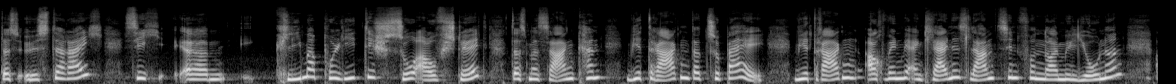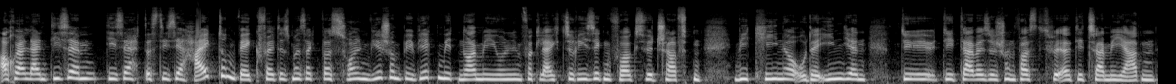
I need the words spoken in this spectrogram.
dass Österreich sich ähm, klimapolitisch so aufstellt, dass man sagen kann, wir tragen dazu bei. Wir tragen, auch wenn wir ein kleines Land sind von neun Millionen, auch allein diese, diese, dass diese Haltung wegfällt, dass man sagt, was sollen wir schon bewirken mit neun Millionen im Vergleich zu riesigen Volkswirtschaften wie China oder Indien, die, die teilweise schon fast äh, die zwei Milliarden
